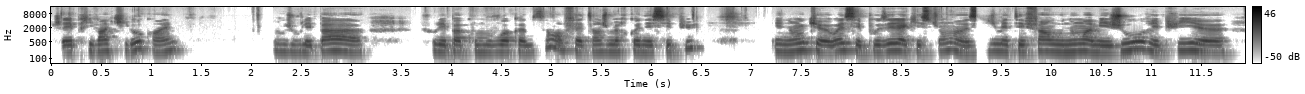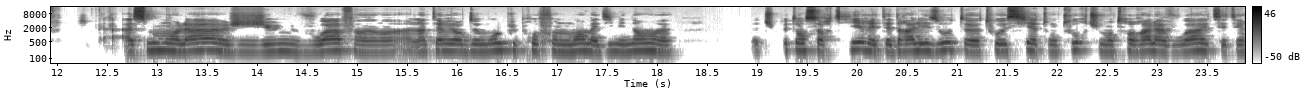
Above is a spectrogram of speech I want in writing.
j'avais pris 20 kilos quand même. Donc je voulais pas je voulais pas qu'on me voit comme ça en fait hein, je me reconnaissais plus. Et donc euh, ouais c'est poser la question euh, si je mettais fin ou non à mes jours. Et puis à ce moment-là j'ai eu une voix enfin à l'intérieur de moi au plus profond de moi m'a dit mais non euh, tu peux t'en sortir et t'aideras les autres, euh, toi aussi à ton tour, tu montreras la voie, etc.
